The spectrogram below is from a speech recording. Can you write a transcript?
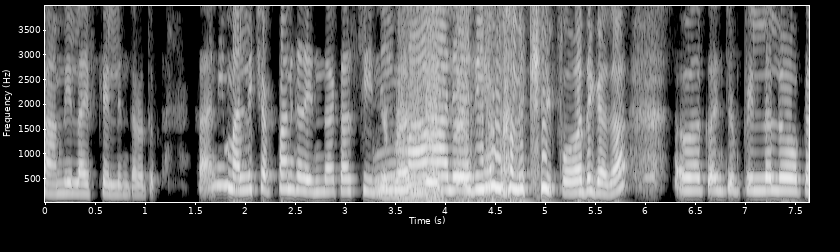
ఫ్యామిలీ లైఫ్కి వెళ్ళిన తర్వాత. కానీ మళ్ళీ చెప్పాను కదా ఇందాక సినిమా అనేది మనకి పోదు కదా. కొంచెం పిల్లలు ఒక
